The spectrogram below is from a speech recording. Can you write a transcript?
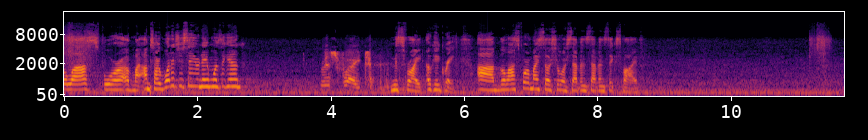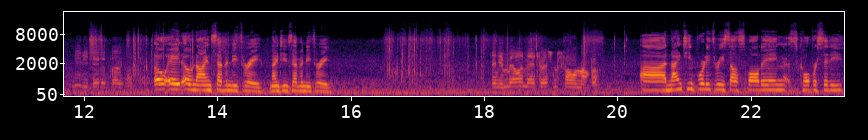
the last four of my. I'm sorry. What did you say your name was again? Miss Wright. Miss Wright. Okay, great. Um, the last four of my social are seven seven six five. Need date of birth. Oh eight oh nine seventy three. Nineteen seventy three. And your mailing address and phone number. Uh, 1943 South Spalding, Culver City,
